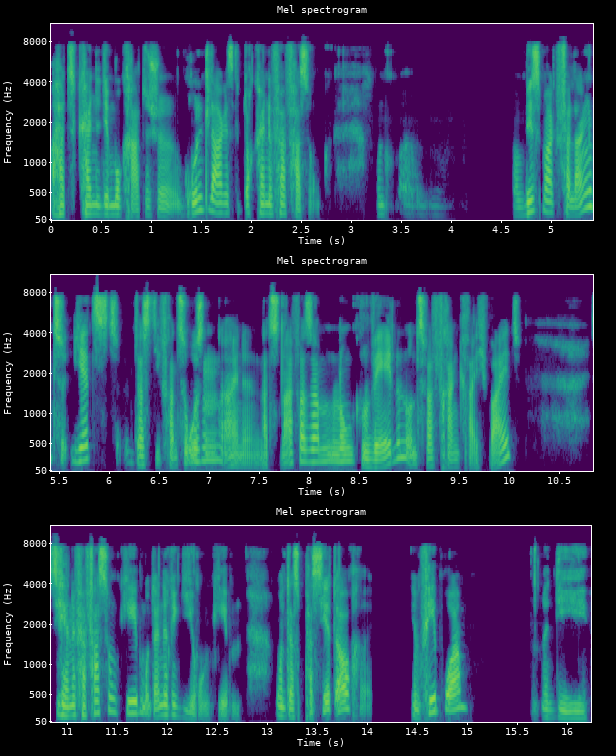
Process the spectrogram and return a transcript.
hat keine demokratische Grundlage. Es gibt auch keine Verfassung. Und äh, Bismarck verlangt jetzt, dass die Franzosen eine Nationalversammlung wählen, und zwar frankreichweit, sich eine Verfassung geben und eine Regierung geben. Und das passiert auch im Februar. Die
